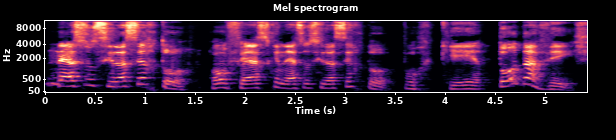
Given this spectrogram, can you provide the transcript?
Nessa o Ciro acertou. Confesso que nessa Ciro acertou, porque toda vez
